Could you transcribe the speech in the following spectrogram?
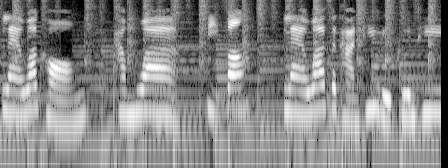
แปลว่าของ คำว่า 地方。 แปลว่าสถานที่หรือพื้นที่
